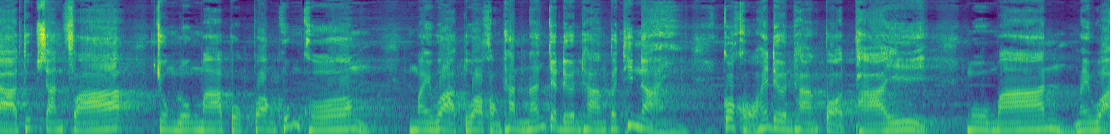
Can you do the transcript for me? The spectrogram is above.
ดาทุกชั้นฟ้าจงลงมาปกป้องคุ้มครอง ไม่ว่าตัวของท่านนั้นจะเดินทางไปที่ไหน ก็ขอให้เดินทางปลอดภัย หมู่มารไม่ว่า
